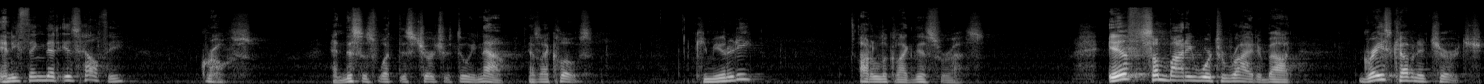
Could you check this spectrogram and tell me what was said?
Anything that is healthy grows. And this is what this church is doing. Now, as I close, community ought to look like this for us. If somebody were to write about Grace Covenant Church,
